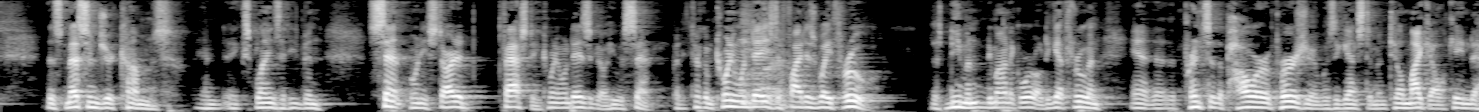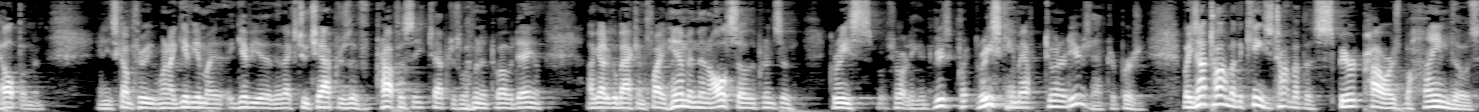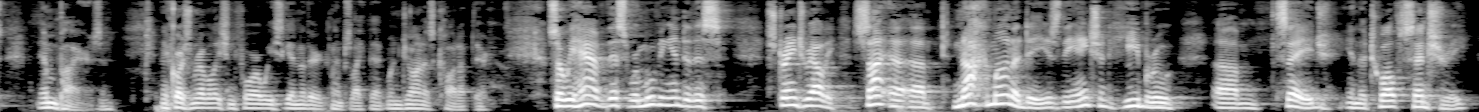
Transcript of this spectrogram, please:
this messenger comes and explains that he'd been sent when he started fasting 21 days ago. He was sent. But it took him 21 days to fight his way through this demon, demonic world, to get through. And, and the prince of the power of Persia was against him until Michael came to help him. And, and he's come through. When I give you my, give you the next two chapters of prophecy, chapters 11 and 12 of Daniel, I got to go back and fight him. And then also the prince of Greece shortly. Greece, Greece came after 200 years after Persia. But he's not talking about the kings. He's talking about the spirit powers behind those empires. And, and of course, in Revelation 4, we get another glimpse like that when John is caught up there. So we have this, we're moving into this Strange reality. uh, uh, Nachmanides, the ancient Hebrew um, sage in the 12th century,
